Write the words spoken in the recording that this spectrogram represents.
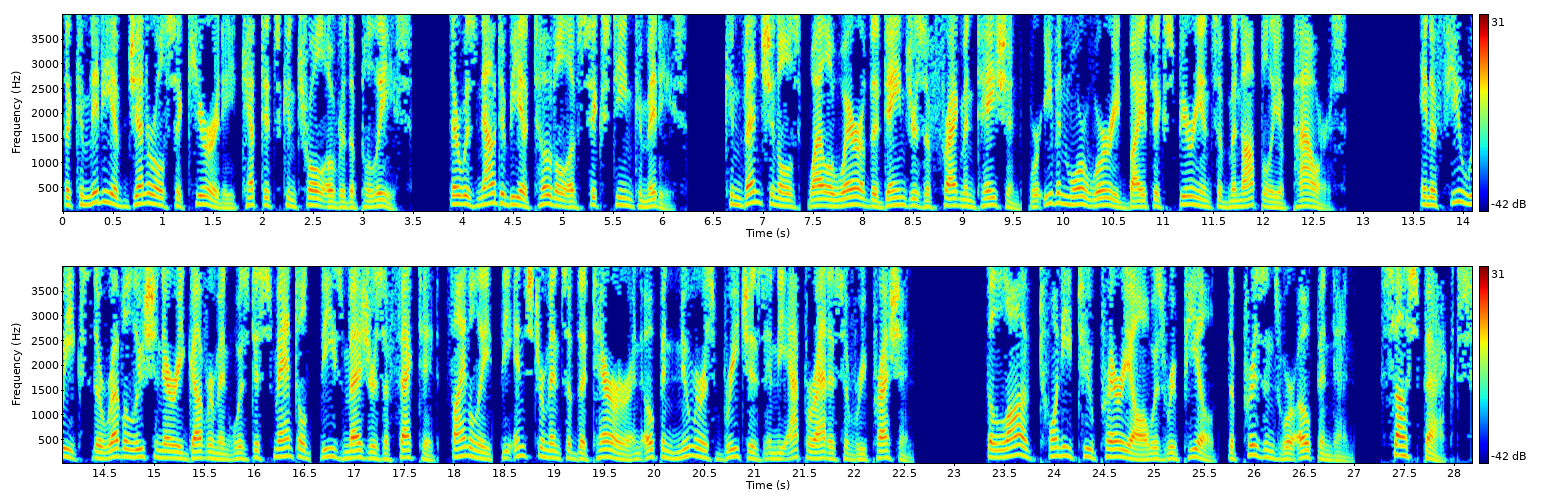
The Committee of General Security kept its control over the police. There was now to be a total of 16 committees. Conventionals, while aware of the dangers of fragmentation, were even more worried by its experience of monopoly of powers. In a few weeks the revolutionary government was dismantled, these measures affected, finally, the instruments of the terror and opened numerous breaches in the apparatus of repression. The law of 22 Prairial was repealed, the prisons were opened and «suspects»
